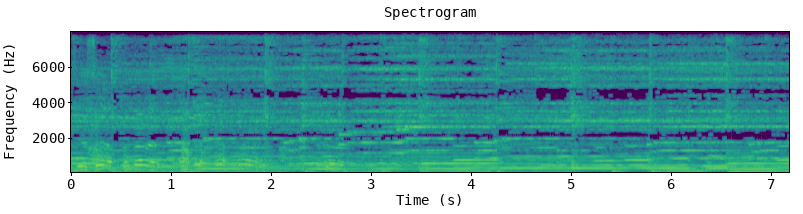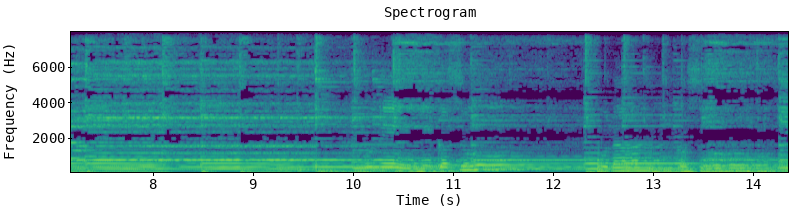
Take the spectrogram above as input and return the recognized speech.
เบียร์แซ่บเท่านั้นแหละครับผู้นี้ก็สู้ผู้นั้นก็สู้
